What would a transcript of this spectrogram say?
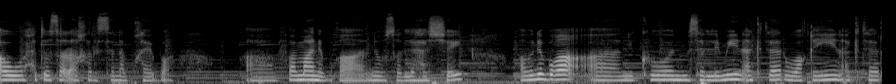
أو حتوصل آخر السنة بخيبة؟ فما نبغى نوصل لهالشي. أو نبغى نكون مسلمين أكتر واقعيين أكتر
